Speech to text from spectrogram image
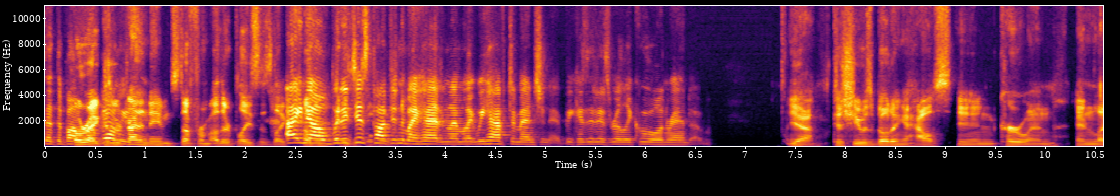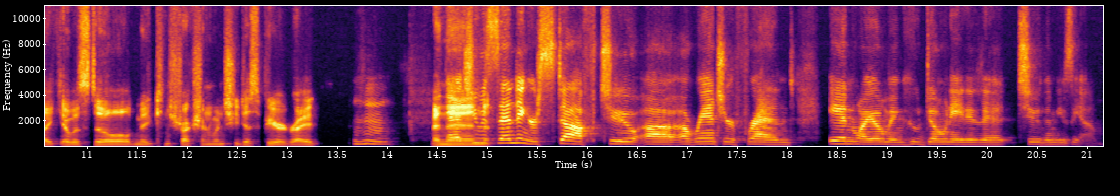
That the Buffalo oh, right, because we're trying to name stuff from other places. Like I know, but it just popped into my head, and I'm like, we have to mention it because it is really cool and random. Yeah, because she was building a house in Kirwin, and like it was still mid construction when she disappeared, right? Mm-hmm. And then and she was sending her stuff to uh, a rancher friend in Wyoming who donated it to the museum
